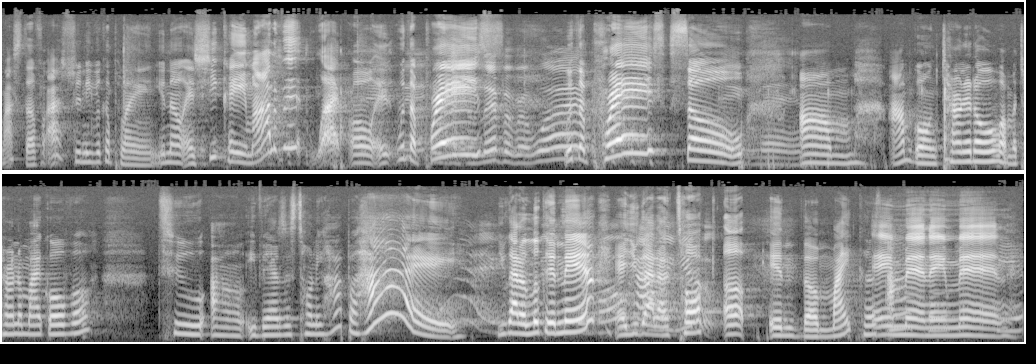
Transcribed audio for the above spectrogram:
my stuff. I shouldn't even complain, you know. And she came out of it. What? Oh, it, with the praise. Deliverer, what? With the praise. So, um, I'm going to turn it over. I'm gonna turn the mic over to um, Evangelist Toni Harper. Hi. You got to look in there, and you got to talk up in the mic. Amen, amen.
